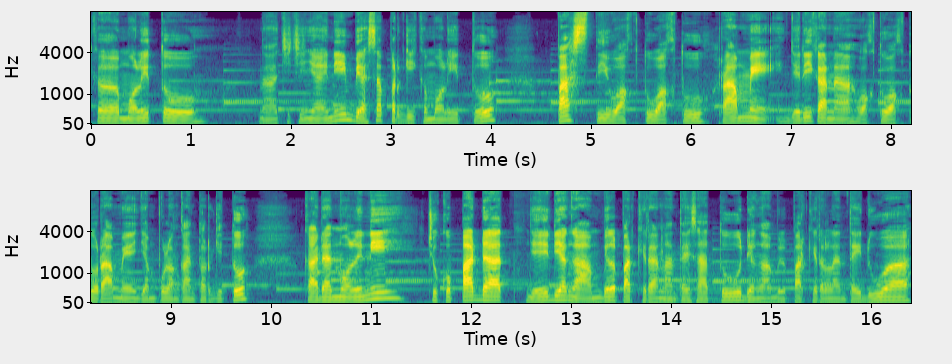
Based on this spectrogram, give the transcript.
ke mall itu. Nah, cicinya ini biasa pergi ke mall itu pas di waktu-waktu rame. Jadi karena waktu-waktu rame jam pulang kantor gitu, keadaan mall ini cukup padat. Jadi dia nggak ambil parkiran lantai satu, dia ngambil parkiran lantai dua.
